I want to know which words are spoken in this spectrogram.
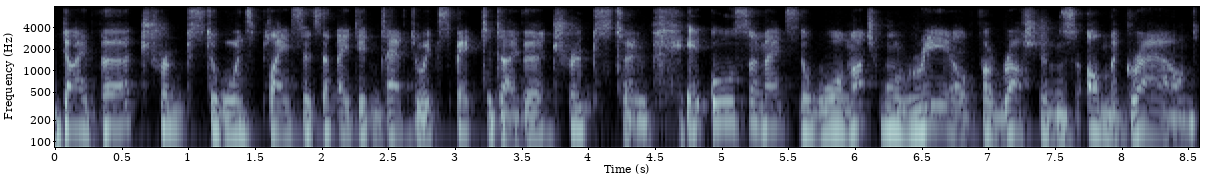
divert troops towards places that they didn't have to expect to divert troops to. It also makes the war much more real for Russians on the ground,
